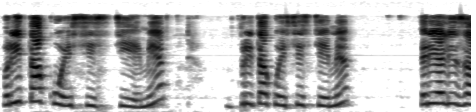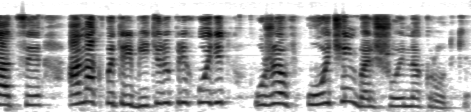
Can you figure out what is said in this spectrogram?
при такой системе, при такой системе реализации, она к потребителю приходит уже в очень большой накрутке.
